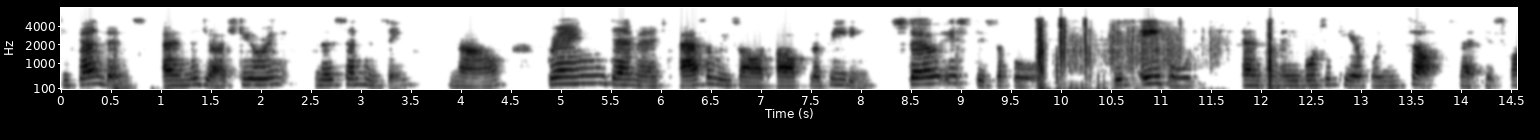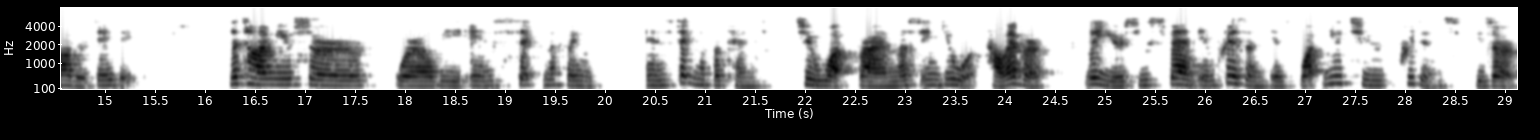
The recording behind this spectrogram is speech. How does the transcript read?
defendants and the judge during the sentencing. Now, brain damage as a result of the beating. Stow is disabled, disabled and unable to care for himself, said his father David. The time you serve will be insignificant, insignificant to what Bryan must endure. However, the years you spend in prison is what you two Cretans deserve,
